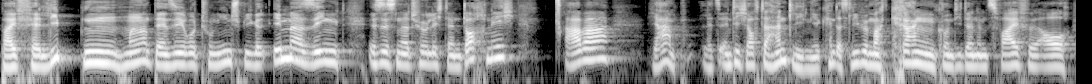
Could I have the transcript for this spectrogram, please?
bei Verliebten ne, der Serotoninspiegel immer sinkt, ist es natürlich dann doch nicht. Aber ja, letztendlich auf der Hand liegen. Ihr kennt das, Liebe macht krank und die dann im Zweifel auch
